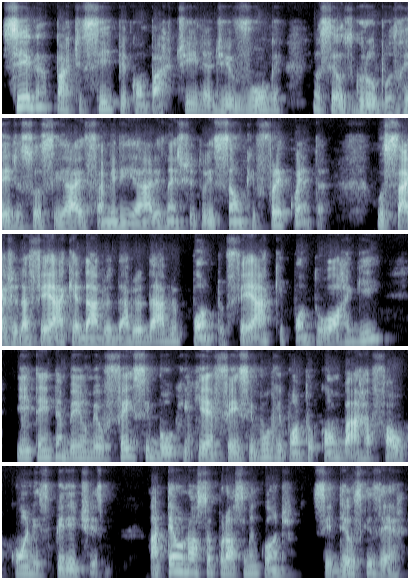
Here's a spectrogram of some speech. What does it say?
Siga, participe, compartilhe, divulgue nos seus grupos, redes sociais, familiares, na instituição que frequenta. O site da FEAC é www.feac.org e tem também o meu Facebook, que é facebook.com.br Falcone Espiritismo. Até o nosso próximo encontro, se Deus quiser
